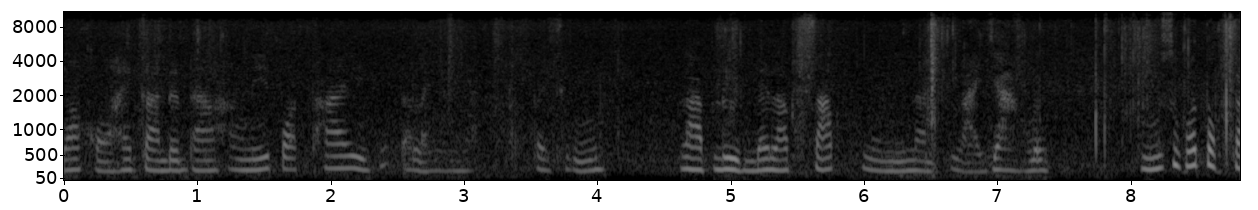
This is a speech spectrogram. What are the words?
ว่าขอให้การเดินทางครั้งนี้ปลอดภัยอะไรอย่างเงี้ยไปถึง ราบลื่นได้รับทรัพย์อย่างนี้นั่นหลายอย่างเลยหนูรู้สึกว่าตกใจ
